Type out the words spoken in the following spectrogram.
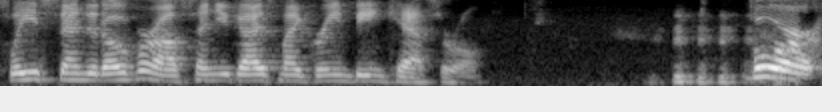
Please send it over. I'll send you guys my green bean casserole. For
